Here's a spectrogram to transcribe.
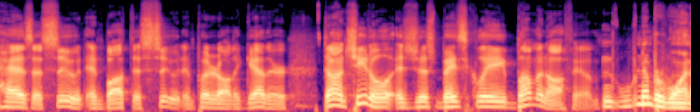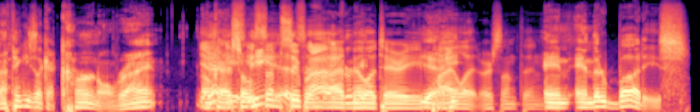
has a suit and bought this suit and put it all together, Don Cheadle is just basically bumming off him. number one, I think he's like a colonel, right? Yeah, okay, he- so he's he some is, super I high agree. military Yeah, he- pilot or something. and and they're buddies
